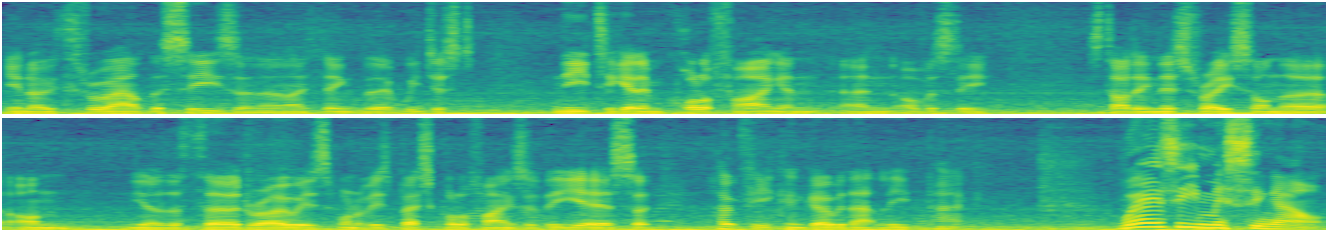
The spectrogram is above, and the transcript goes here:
you know, throughout the season, and I think that we just need to get him qualifying, and, and obviously starting this race on the on you know the third row is one of his best qualifyings of the year. So hopefully he can go with that lead pack. Where's he missing out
